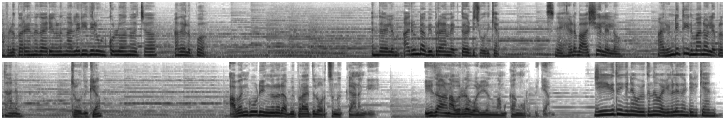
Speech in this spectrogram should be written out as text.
അവൾ പറയുന്ന കാര്യങ്ങൾ നല്ല രീതിയിൽ ഉൾക്കൊള്ളുക വെച്ചാൽ അത് എളുപ്പമാണ് എന്തായാലും അരുണിന്റെ അഭിപ്രായം വ്യക്തമായിട്ട് ചോദിക്കാം. സ്നേഹയുടെ വാശിയല്ലല്ലോ. അരുണിന്റെ തീരുമാനമല്ലേ പ്രധാനം? ചോദിക്കാം. അവൻ കൂടി ഇങ്ങനൊരു അഭിപ്രായത്തിൽ ഉറച്ചു നിൽക്കുകയാണെങ്കിൽ ഇതാണ് അവരുടെ വഴിയെന്ന് നമുക്ക് അങ്ങ് ഉറപ്പിക്കാം. ജീവിതം ഇങ്ങനെ ഒഴുകുന്ന വഴികൾ കണ്ടിരിക്കാൻ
